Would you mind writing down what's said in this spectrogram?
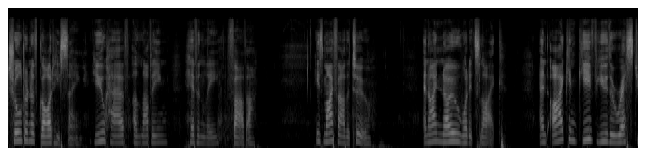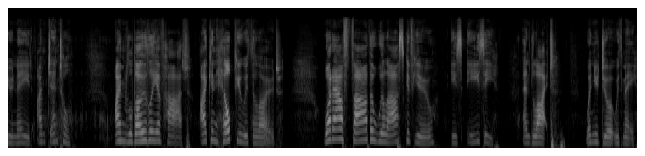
Children of God, he's saying, you have a loving heavenly Father. He's my Father too. And I know what it's like. And I can give you the rest you need. I'm gentle. I'm lowly of heart. I can help you with the load. What our Father will ask of you is easy and light when you do it with me.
